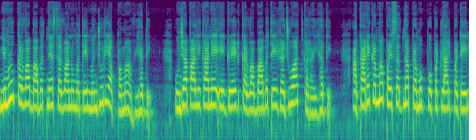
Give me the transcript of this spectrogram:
નિમણૂક કરવા બાબતને સર્વાનુમતે મંજૂરી આપવામાં આવી હતી. ઊંઝા પાલિકાને એ ગ્રેડ કરવા બાબતે રજૂઆત કરાઈ હતી. આ કાર્યક્રમમાં પરિષદના પ્રમુખ પોપટલાલ પટેલ,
